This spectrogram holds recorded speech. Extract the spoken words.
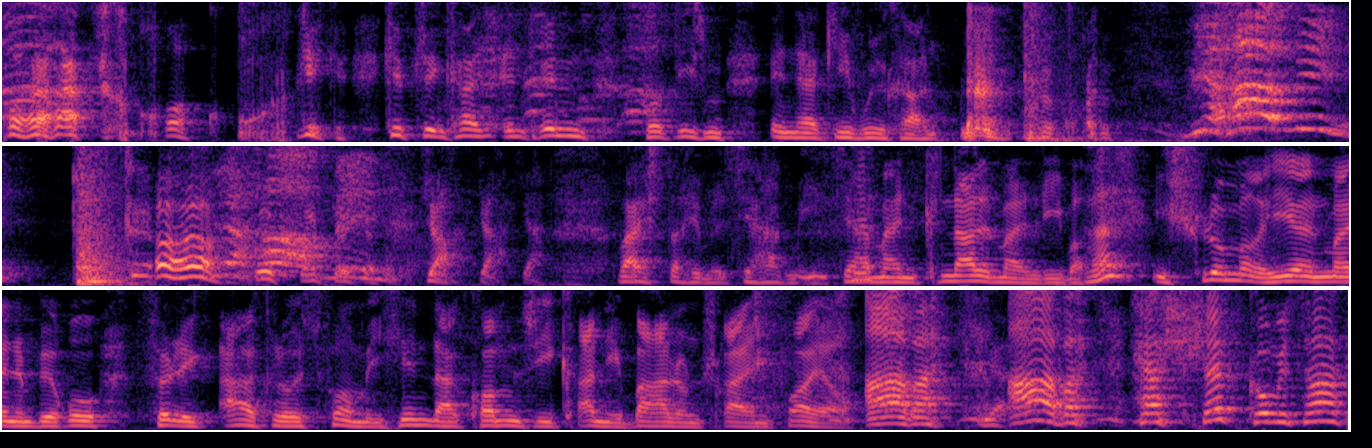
Gibt's denn kein Entrinnen vor diesem Energievulkan? Wir haben ihn! Wir haben ihn! Ja, ja, ja. Weiß der Himmel, Sie haben ihn. Sie haben einen Knall, mein Lieber. Ich schlummere hier in meinem Büro völlig arglos vor mich hin. Da kommen Sie Kannibal und schreien Feuer. Aber, aber, Herr Chefkommissar,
